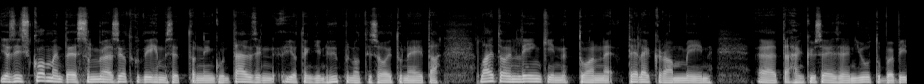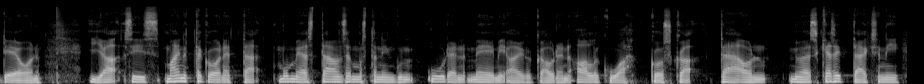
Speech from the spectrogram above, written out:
ja siis kommenteissa myös jotkut ihmiset on niin kuin täysin jotenkin hypnotisoituneita. Laitoin linkin tuonne Telegrammiin äh, tähän kyseiseen YouTube-videoon. Ja siis mainittakoon, että mun mielestä tämä on semmoista niin kuin uuden meemiaikakauden alkua, koska tämä on myös käsittääkseni –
